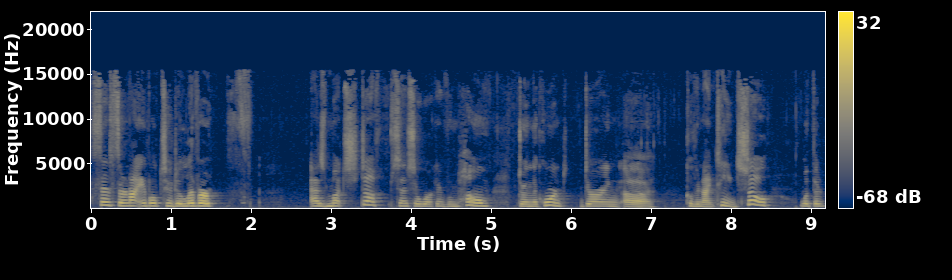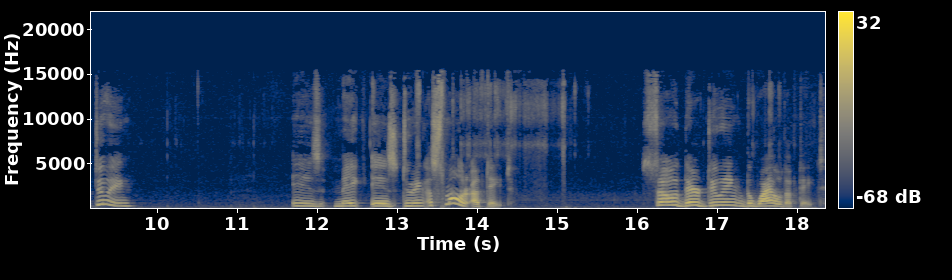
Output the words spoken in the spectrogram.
since they're not able to deliver as much stuff since they're working from home during the quarant- during uh, COVID-19. So, what they're doing is make is doing a smaller update. So they're doing the wild update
